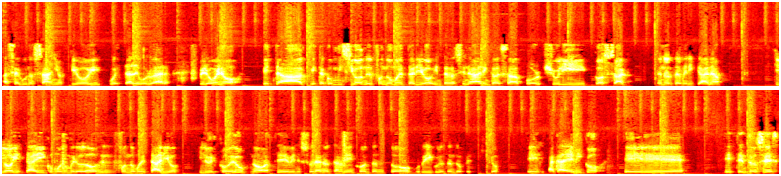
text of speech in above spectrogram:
hace algunos años, que hoy cuesta devolver. Pero bueno, esta, esta comisión del Fondo Monetario Internacional, encabezada por Julie Cossack, la norteamericana, que hoy está ahí como número dos del Fondo Monetario, y Luis Coveduc, ¿no? Este venezolano también con tanto currículum, tanto prestigio eh, académico. Eh, este, entonces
